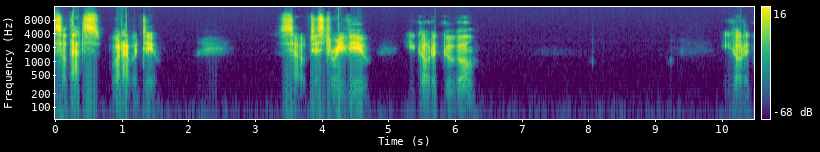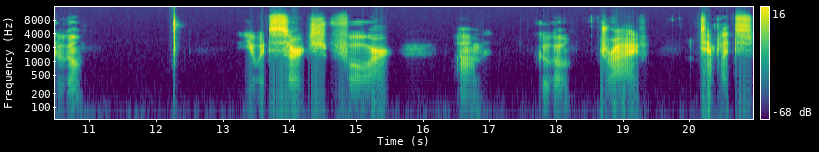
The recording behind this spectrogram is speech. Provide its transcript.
And so that's what I would do. So just to review, you go to Google, you go to Google, you would search for um, Google Drive templates.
